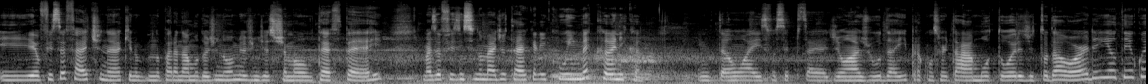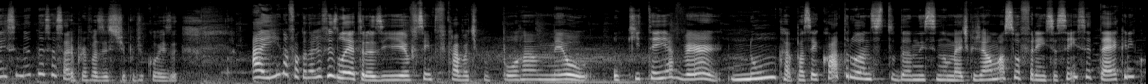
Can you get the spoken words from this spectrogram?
E eu fiz Cefet, né? Aqui no, no Paraná mudou de nome, hoje em dia se chama o TFPR. Mas eu fiz ensino médio técnico em mecânica. Então, aí, se você precisar de uma ajuda aí para consertar motores de toda a ordem, eu tenho o conhecimento necessário para fazer esse tipo de coisa. Aí na faculdade eu fiz letras e eu sempre ficava tipo, porra, meu, o que tem a ver? Nunca. Passei quatro anos estudando ensino médico, já é uma sofrência sem ser técnico.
